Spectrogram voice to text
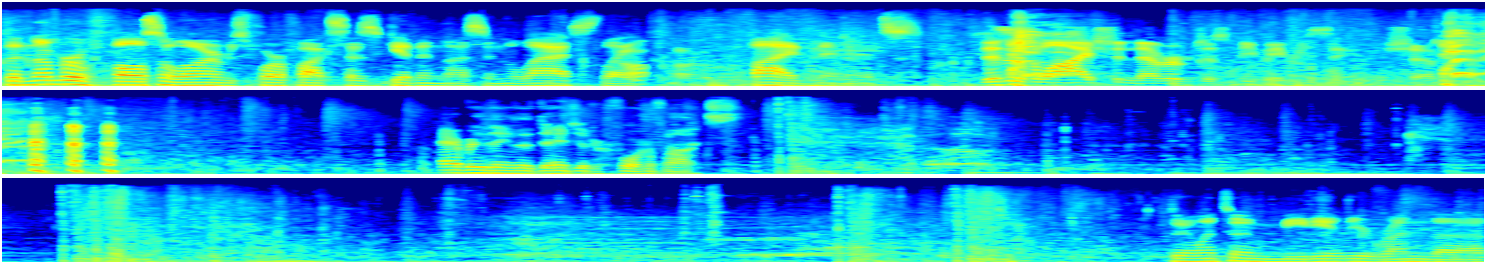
The number of false alarms Forefox has given us in the last like Uh-oh. five minutes. This is why I should never just be babysitting the ship. Everything's a danger to Forefox. Do we want to immediately run the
